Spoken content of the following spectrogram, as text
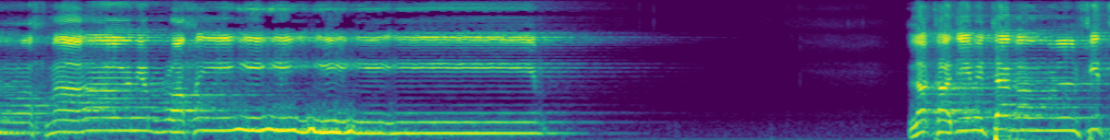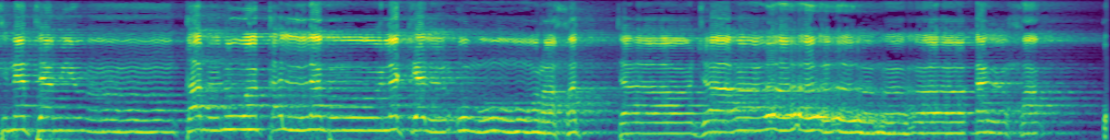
الرحمن الرحيم. لقد ابتغوا الفتنة من قبل وقلبوا لك الأمور حتى جاء الحق.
